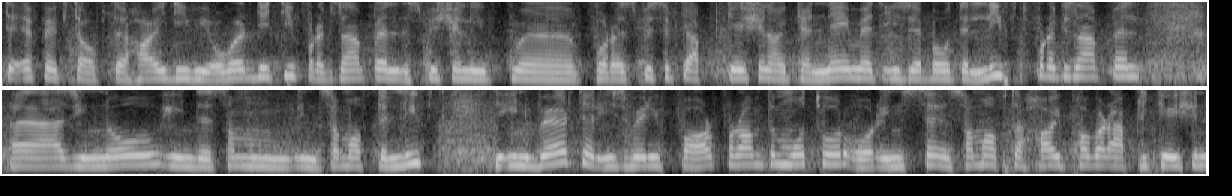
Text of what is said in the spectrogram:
the effect of the high dV over dt. For example, especially uh, for a specific application, I can name it is about the lift, for example. Uh, as you know, in the some in some of the lift, the inverter is very far from the motor, or in some of the high power application,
